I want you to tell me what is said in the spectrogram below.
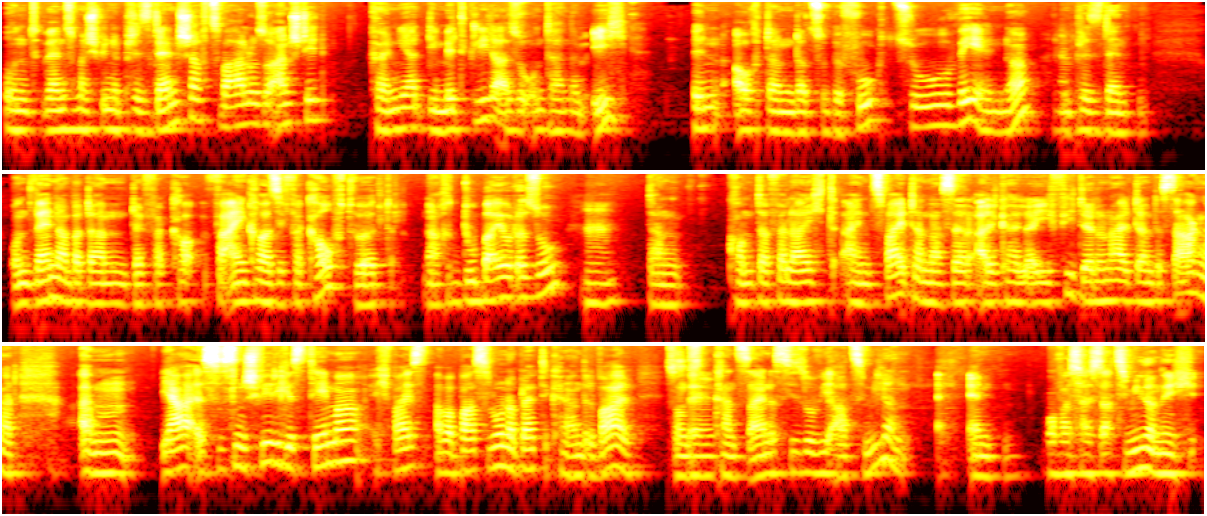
Und wenn zum Beispiel eine Präsidentschaftswahl oder so ansteht, können ja die Mitglieder, also unter anderem ich, bin auch dann dazu befugt zu wählen, ne? Den mhm. Präsidenten. Und wenn aber dann der Verkau Verein quasi verkauft wird nach Dubai oder so, mhm. dann kommt da vielleicht ein zweiter Nasser Al-Khelaifi, der dann halt dann das Sagen hat. Ähm, ja, es ist ein schwieriges Thema, ich weiß, aber Barcelona bleibt ja keine andere Wahl. Sonst kann es sein, dass sie so wie AC Milan enden. Boah, was heißt AC Milan nicht?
